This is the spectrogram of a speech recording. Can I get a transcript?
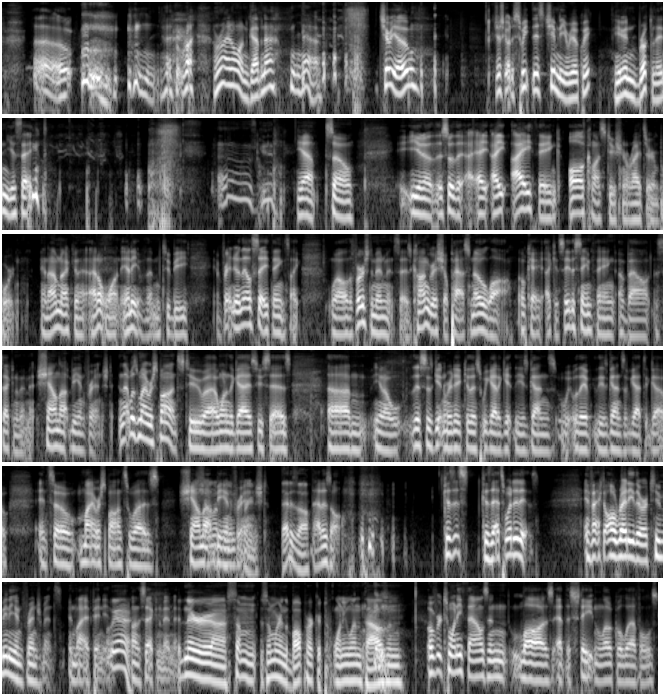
Oh, right, right on, Governor. Yeah. Cheerio. Just got to sweep this chimney real quick. Here in Brooklyn, you say? Oh, that's good. Yeah. So, you know, so the, I, I, I think all constitutional rights are important, and I'm not gonna. I don't want any of them to be infringed. And they'll say things like, "Well, the First Amendment says Congress shall pass no law." Okay, I could say the same thing about the Second Amendment, shall not be infringed. And that was my response to uh, one of the guys who says. Um, you know, this is getting ridiculous. We got to get these guns. w- They've, these guns have got to go. And so my response was, "Shall, not, be, infringed. That is all. That is all. Because it's because that's what it is. In fact, already there are too many infringements, in my opinion, Oh, yeah. on the Second Amendment. Isn't there uh, some somewhere in the ballpark of twenty one thousand? Over twenty thousand laws at the state and local levels,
